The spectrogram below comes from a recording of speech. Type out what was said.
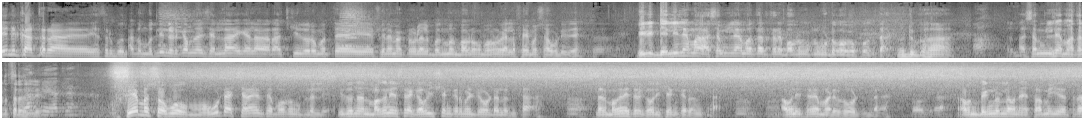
ಏನಕ್ಕೆ ಆ ಥರ ಹೆಸರು ಬಂತು? ಅದು ಮೊದಲಿನ ನಡ್ಕೊಂಬಂದ ಎಲ್ಲ ಈಗೆಲ್ಲ ರಾಜಕೀಯದವರು ಮತ್ತೆ ಫಿಲಮ್ ಆಕ್ಟರ್ಗಳೆಲ್ಲ ಬಂದು ಬಂದು ಬಾಬರ ಬಾಬ್ರ ಎಲ್ಲ ಫೇಮಸ್ ಆಗ್ಬಿಟ್ಟಿದೆ. ಇಡೀ ಡೆಲ್ಲಿಲೇ ಮಾ ಅಸೆಂಬ್ಲಿಲೇ ಮಾತಾಡ್ತಾರೆ ಬಾಬರ ಮಕ್ಕಳು ಊಟಕ್ಕೆ ಹೋಗ್ಬೇಕು ಅಂತ. ಅಸೆಂಬ್ಲಿಲೇ ಮಾತಾಡ್ತಾರೆ ಅಲ್ಲಿ. ಫೇಮಸ್ ಅವು ಊಟ ಚೆನ್ನಾಗಿರುತ್ತೆ ಬಾಬನಗುಪ್ಪಲಲ್ಲಿ ಇದು ನನ್ನ ಮಗನ ಹೆಸರೇ ಗೌರಿಶಂಕರ್ ಮಿಲ್ಟ್ರಿ ಹೋಟೆಲ್ ಅಂತ. ನನ್ನ ಮಗನ ಹೆಸರು ಗೌರಿಶಂಕರ್ ಅಂತ. ಅವನ ಹೆಸರೇ ಮಾಡಿದ್ರು ಹೋಟೆಲ್ನ. ಅವ್ನು ಬೆಂಗಳೂರಲ್ಲಿ ಅವನೇ ಸ್ವಾಮೀಜಿ ಹತ್ರ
